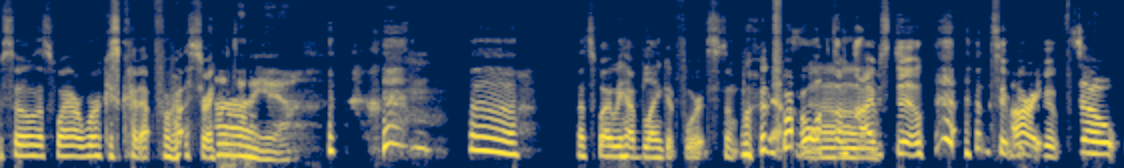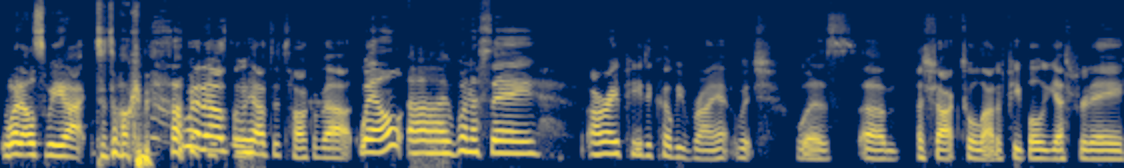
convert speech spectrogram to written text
so that's why our work is cut out for us, right? oh yeah Uh, that's why we have blanket forts some, for while No. sometimes too. to All right. so what else we got to talk about what else do we have to talk about? Well, uh, I want to say RIP to Kobe Bryant, which was um, a shock to a lot of people yesterday,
